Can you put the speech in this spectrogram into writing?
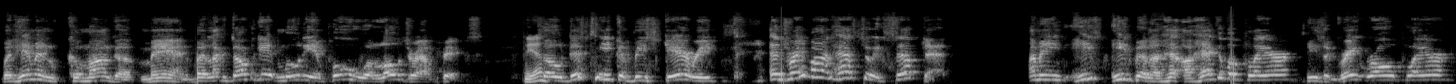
But him and Kuminga, man. But like, don't forget Moody and Poole were low draft picks. Yeah. So this team could be scary, and Draymond has to accept that. I mean, he's he's been a, a heck of a player. He's a great role player.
